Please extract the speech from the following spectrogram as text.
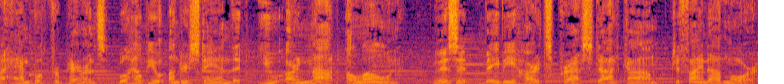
a handbook for parents, will help you understand that you are not alone. Visit babyheartspress.com to find out more.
